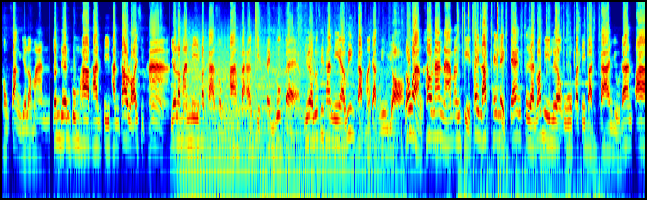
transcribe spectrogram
ของฝั่งเยอรมัน จนเดือนกุมภาพันธ์ปี 1915 เยอรมนีประกาศสงครามามกับอังกฤษเต็มรูปแบบ เรือลูซิทาเนียวิ่งกลับมาจากนิวยอร์ก ระหว่างเข้าหน้าน้ำอังกฤษได้รับเทเล็กแจ้งเตือนว่ามีเรืออูปฏิบัติการอยู่ด้านใต้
